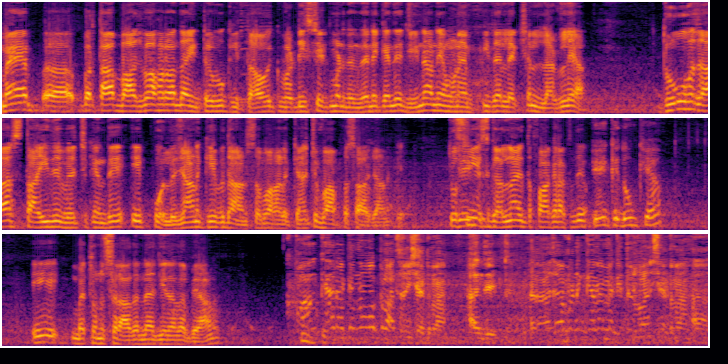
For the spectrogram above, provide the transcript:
ਮੈਂ ਪ੍ਰਤਾਪ ਬਾਜਵਾ ਹੋਰਾਂ ਦਾ ਇੰਟਰਵਿਊ ਕੀਤਾ। ਉਹ ਇੱਕ ਵੱਡੀ ਸਟੇਟਮੈਂਟ ਦਿੰਦੇ ਨੇ। ਕਹਿੰਦੇ ਜਿਨ੍ਹਾਂ ਨੇ ਹੁਣ ਐਮਪੀ ਦਾ ਇਲੈਕਸ਼ਨ ਲੜ ਲਿਆ 2027 ਦੇ ਵਿੱਚ ਕਹਿੰਦੇ ਇਹ ਭੁੱਲ ਜਾਣ ਕੇ ਵਿਧਾਨ ਸਭਾ ਹਲਕਿਆਂ 'ਚ ਵਾਪਸ ਆ ਜਾਣਗੇ। ਤੁਸੀਂ ਇਸ ਗੱਲ ਨਾਲ ਇਤਫਾਕ ਰੱਖਦੇ ਹੋ? ਇਹ ਕਿਦੋਂ ਕਿਹਾ? ਇਹ ਮੈਂ ਤੁਹਾਨੂੰ ਸੁਣਾ ਦਿੰਦਾ ਜੀ ਇਹਨਾਂ ਦਾ ਬਿਆਨ। ਹਾਂ ਕਹਿ ਰਿਹਾ ਕਹਿੰਦਾ ਮੈਂ ਨਹੀਂ ਛੱਡਣਾ। ਹਾਂਜੀ। ਰਾਜਾ ਬਣ ਕਹਿੰਦਾ ਮੈਂ ਗਿੱਦੜਵਾ ਨਹੀਂ ਛੱਡਣਾ। ਹਾਂ।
